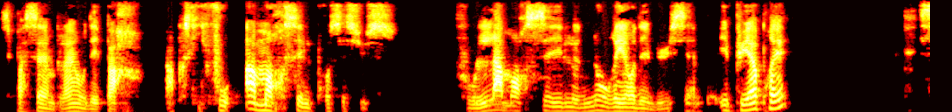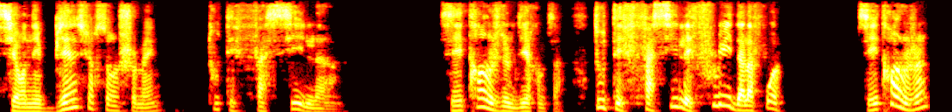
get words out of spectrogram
c'est pas simple hein, au départ, parce qu'il faut amorcer le processus faut l'amorcer, le nourrir au début. Et puis après, si on est bien sur son chemin, tout est facile. C'est étrange de le dire comme ça. Tout est facile et fluide à la fois. C'est étrange, hein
